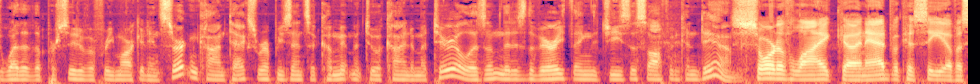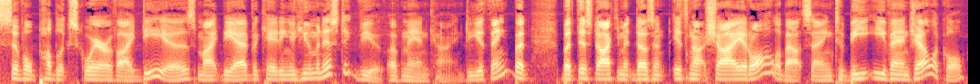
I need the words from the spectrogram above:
whether the pursuit of a free market in certain contexts represents a commitment to a kind of materialism that is the very thing that Jesus often condemns. sort of like uh, an advocacy of a civil public square of ideas might be advocating a humanistic view of mankind. Do you think? But but this document doesn't. It's not shy at all about saying to be evangelical,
